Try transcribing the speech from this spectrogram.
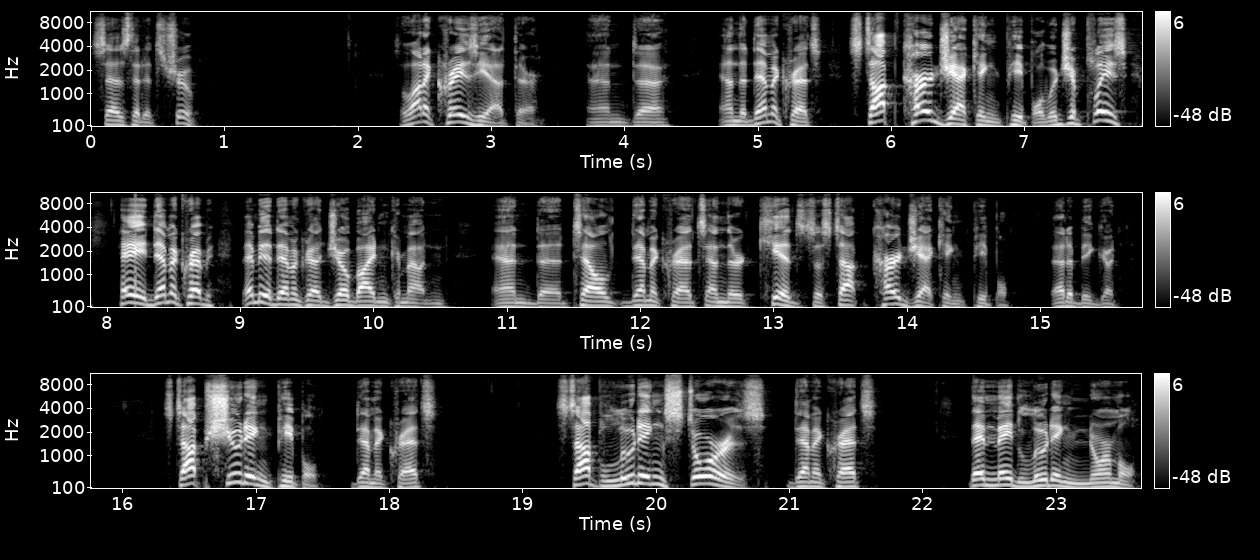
says that it's true. There's a lot of crazy out there, and uh, and the Democrats stop carjacking people. Would you please? Hey, Democrat, maybe the Democrat Joe Biden come out and, and uh, tell Democrats and their kids to stop carjacking people. That'd be good. Stop shooting people, Democrats. Stop looting stores, Democrats. They've made looting normal.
